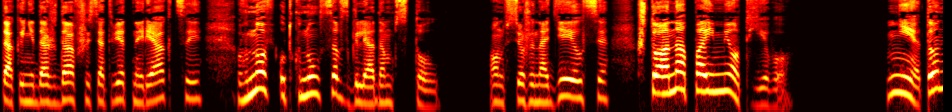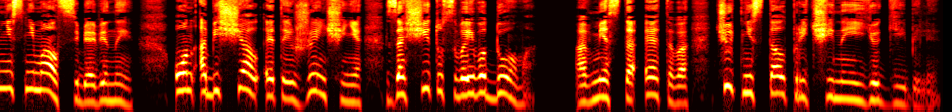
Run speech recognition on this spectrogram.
Так и не дождавшись ответной реакции, вновь уткнулся взглядом в стол. Он все же надеялся, что она поймет его. Нет, он не снимал с себя вины. Он обещал этой женщине защиту своего дома, а вместо этого чуть не стал причиной ее гибели.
